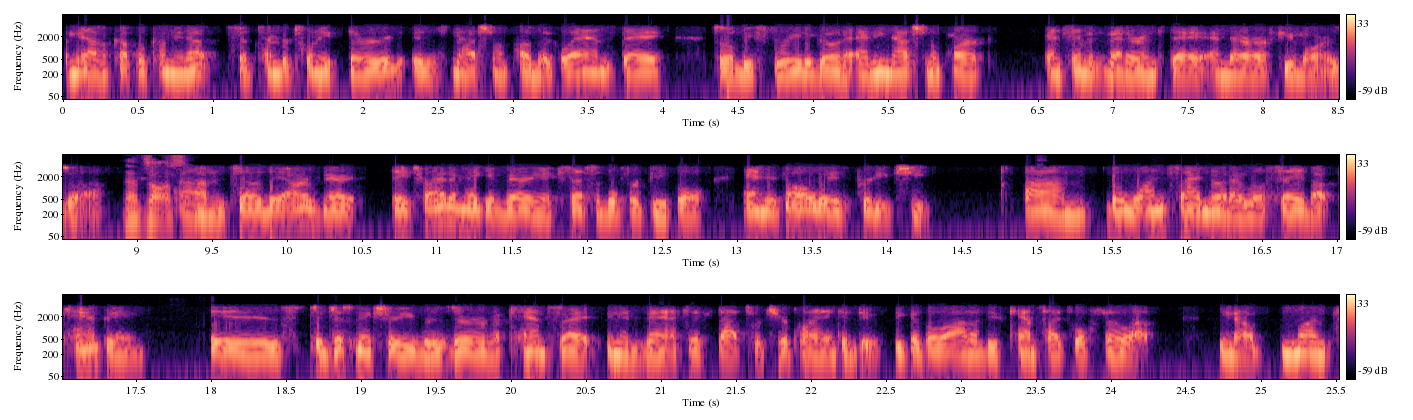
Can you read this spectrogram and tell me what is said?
And we have a couple coming up. September 23rd is National Public Lands Day, so it'll be free to go to any national park. And same with Veterans Day, and there are a few more as well. That's awesome. Um, so they are very. They try to make it very accessible for people, and it's always pretty cheap. Um, the one side note I will say about camping is to just make sure you reserve a campsite in advance if that's what you're planning to do, because a lot of these campsites will fill up, you know, months,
